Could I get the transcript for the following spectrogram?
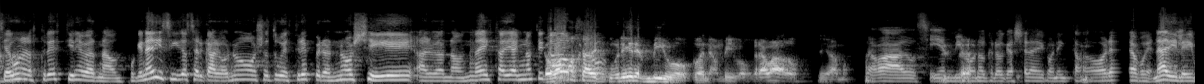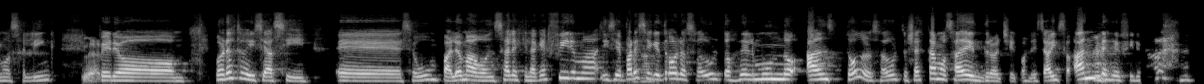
si alguno de los tres tiene burnout. Porque nadie se quiso hacer cargo. No, yo tuve estrés, pero no llegué al burnout. Nadie está Lo diagnosticado. vamos a descubrir en vivo, bueno, en vivo, grabado, digamos. grabado, sí, en vivo, no creo que haya nadie conectado ahora, porque nadie le dimos el link. Claro. Pero, bueno, esto dice así, eh, según Paloma González, que es la que firma, dice, parece Ajá. que todos los adultos del mundo, han, todos los adultos, ya estamos adentro, chicos, les aviso, antes de firmar,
